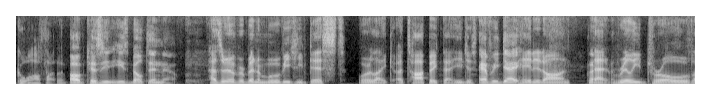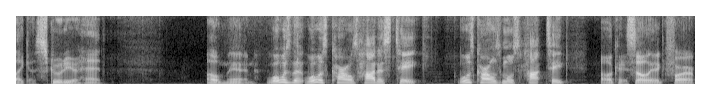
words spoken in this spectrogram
go off on him. Oh, because he, he's built in now. Has there ever been a movie he dissed or like a topic that he just Every day. hated on that really drove like a screw to your head? Oh man. What was the what was Carl's hottest take? What was Carl's most hot take? Okay, so like for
